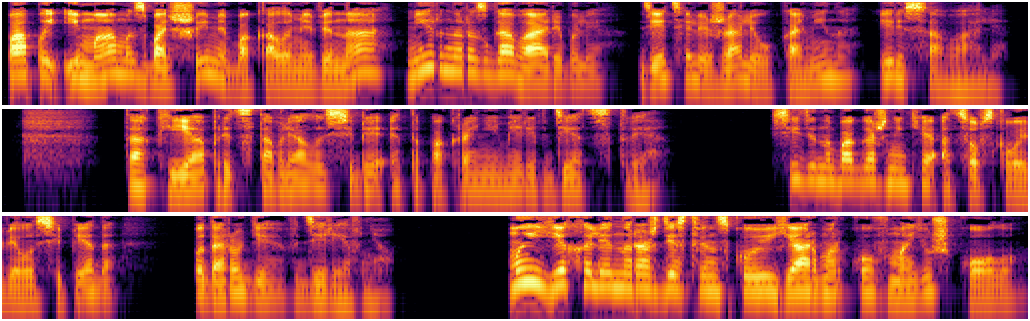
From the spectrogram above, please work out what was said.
Папы и мамы с большими бокалами вина мирно разговаривали, дети лежали у камина и рисовали. Так я представляла себе это, по крайней мере, в детстве, сидя на багажнике отцовского велосипеда по дороге в деревню. Мы ехали на рождественскую ярмарку в мою школу.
